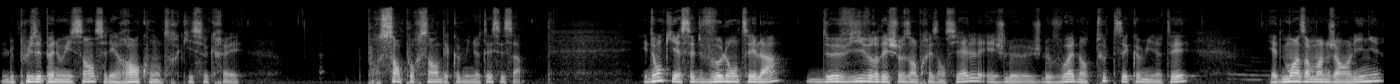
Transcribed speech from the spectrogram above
Le plus épanouissant, c'est les rencontres qui se créent. Pour 100% des communautés, c'est ça. Et donc, il y a cette volonté-là de vivre des choses en présentiel, et je le, je le vois dans toutes ces communautés. Il y a de moins en moins de gens en ligne,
